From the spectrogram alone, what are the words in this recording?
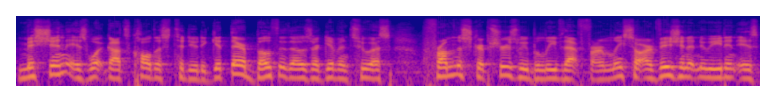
Mission is what God's called us to do to get there. Both of those are given to us from the scriptures. We believe that firmly. So our vision at New Eden is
